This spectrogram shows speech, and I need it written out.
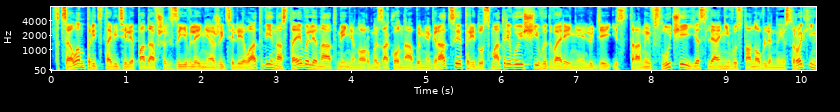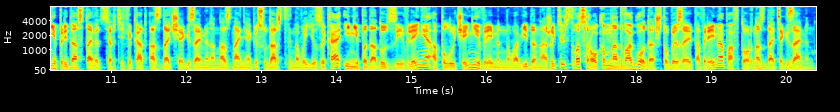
В целом, представители подавших заявления жителей Латвии настаивали на отмене нормы закона об иммиграции, предусматривающей выдворение людей из страны в случае, если они в установленные сроки не предоставят сертификат о сдаче экзамена на знание государственного языка и не подадут заявление о получении временного вида на жительство сроком на два года, чтобы за это время повторно сдать экзамен.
